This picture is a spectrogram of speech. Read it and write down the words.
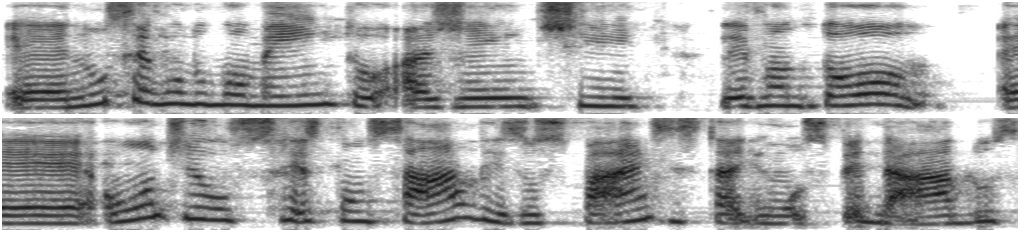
É, no segundo momento, a gente levantou é, onde os responsáveis, os pais, estariam hospedados,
